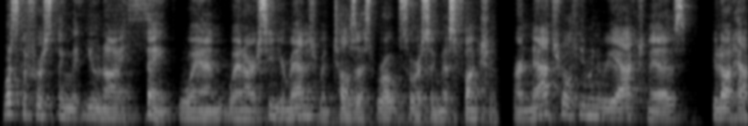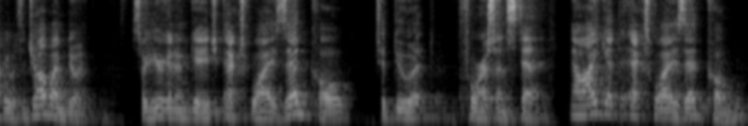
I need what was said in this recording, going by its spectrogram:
what's the first thing that you and I think when, when our senior management tells us we're outsourcing this function? Our natural human reaction is, you're not happy with the job I'm doing. So you're going to engage XYZ Co. to do it for us instead. Now I get to XYZ Co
